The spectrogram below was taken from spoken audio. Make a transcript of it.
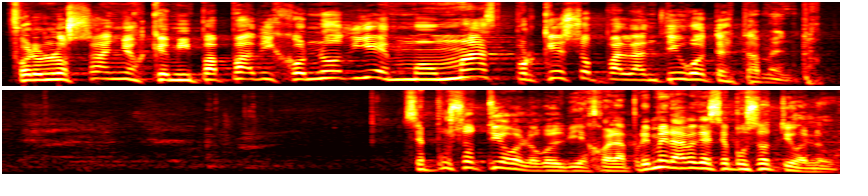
Fueron los años que mi papá dijo, no diezmo más porque eso para el Antiguo Testamento. Se puso teólogo el viejo, la primera vez que se puso teólogo.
